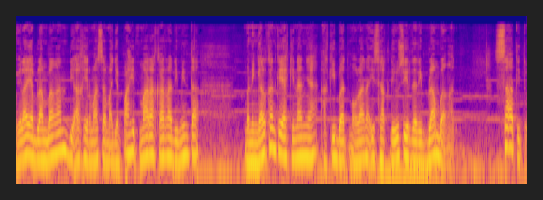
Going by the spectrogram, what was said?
wilayah Belambangan di akhir masa Majapahit marah karena diminta meninggalkan keyakinannya akibat Maulana Ishak diusir dari Blambangan. Saat itu,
